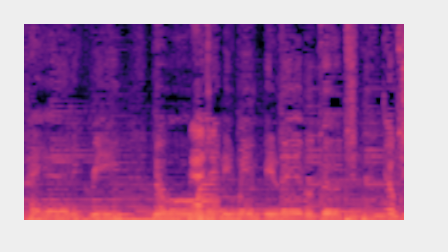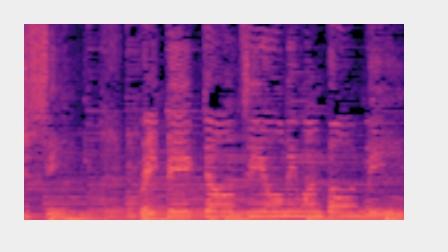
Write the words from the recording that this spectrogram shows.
Pedigree. No Magic. whiny, wimpy little pooch. Don't you see? A great big dog's the only one for me.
